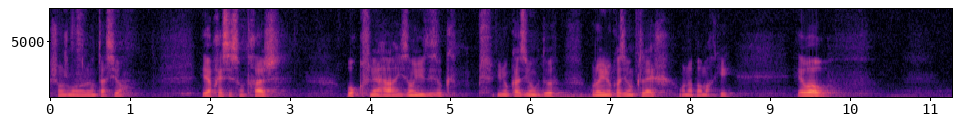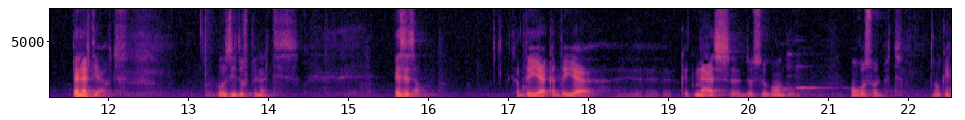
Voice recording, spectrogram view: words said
changement d'orientation et après c'est centrage وقفناها ils ont eu des, une occasion ou deux on a eu une occasion claire on n'a pas marqué et واو penalty out وزيدوا في penalties et c'est ça كتضيع كتضيع كتنعس دو سكوند on reçoit le but ok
